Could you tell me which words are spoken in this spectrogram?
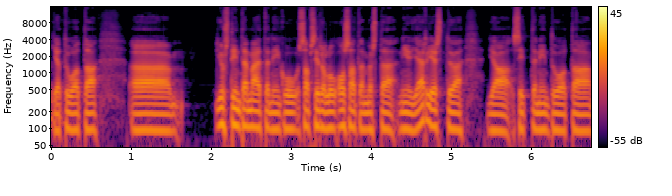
Ja tuota, äh, justiin tämä, että niin kuin Sub-Zero on ollut osa tämmöistä niin järjestöä, ja sitten niin tuota,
